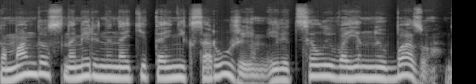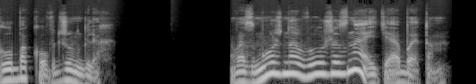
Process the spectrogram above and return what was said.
Командос намерены найти тайник с оружием или целую военную базу глубоко в джунглях. Возможно, вы уже знаете об этом.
